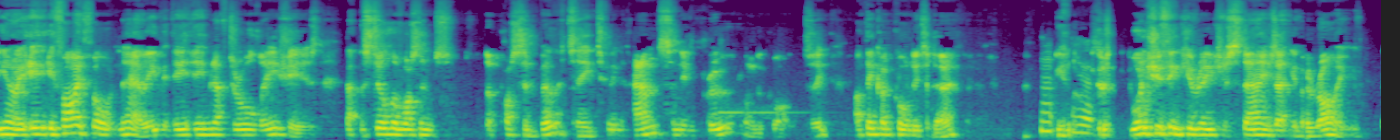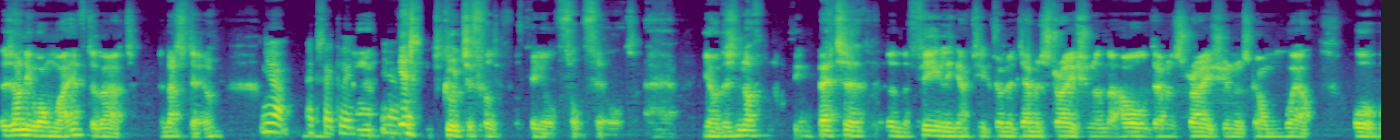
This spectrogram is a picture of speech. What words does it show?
You know, if I thought now, even, even after all these years, that still there wasn't the possibility to enhance and improve on the quality, I think I'd call it a day. Mm, you know, yes. Because once you think you reach a stage that you've arrived, there's only one way after that, and that's down. Yeah, exactly. Uh, yeah. Yes, it's good to feel, feel fulfilled. Uh, you know, there's nothing better than the feeling after you've done a demonstration and the whole demonstration has gone well, or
